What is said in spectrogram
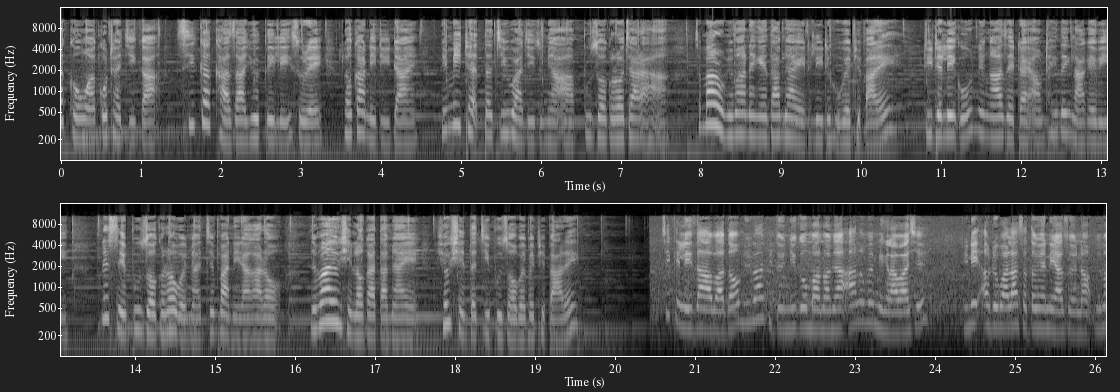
က်ကုံဝကိုထက်ကြီးကစီကတ်ခါစားယူသေးလေးဆိုတဲ့လောကနေဒီတိုင်းမိမိထက်သက်ကြီးဝါကြီးသူများအားပူဇော်ကြောကြတာဟာကျမတို့မြန်မာနိုင်ငံသားများရဲ့ဒလေးတစ်ခုပဲဖြစ်ပါတယ်ဒီဒလေးကိုနှစ်90တိုင်အောင်ထိမ့်သိမ်းလာခဲ့ပြီးနှစ်စဉ်ပူဇော်ကြောပွဲများကျင်းပနေတာကတော့မြမရုပ်ရှင်လောကသားများရဲ့ရုပ်ရှင်သက်ကြီးပူဇော်ပွဲပဲဖြစ်ပါတယ်ချစ်ခင်လေးစားပါတော့မိဘပြည်သူညီကောင်မောင်နှမများအားလုံးပဲမင်္ဂလာပါရှင်ဒီနေ့အောက်တိုဘာလ23ရက်နေ့ရဆိုရင်တော့မြမ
